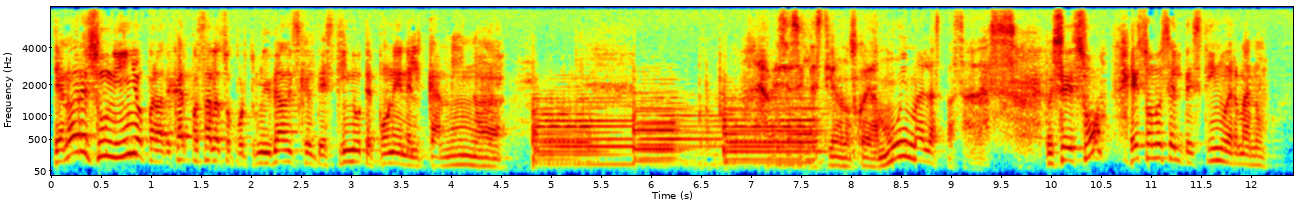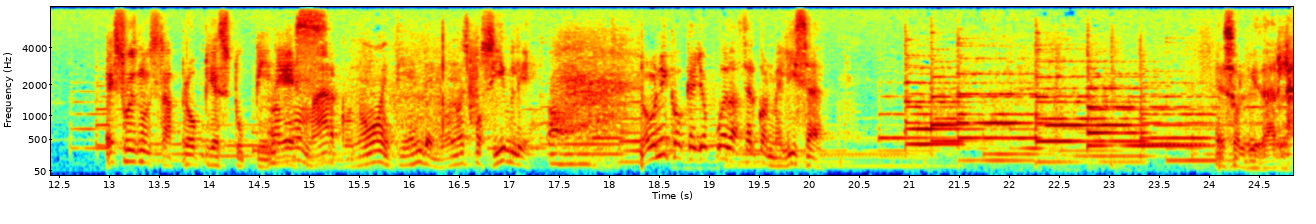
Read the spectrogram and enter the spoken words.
ya no eres un niño para dejar pasar las oportunidades que el destino te pone en el camino. A veces el destino nos juega muy malas pasadas. Pues eso, eso no es el destino, hermano. Eso es nuestra propia estupidez. No, Marco, no, entiéndelo, no es posible. Lo único que yo puedo hacer con Melissa es olvidarla.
